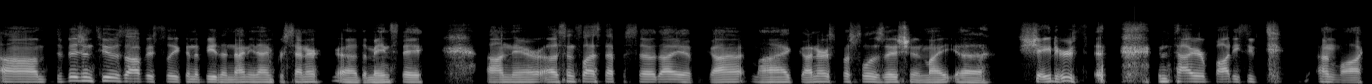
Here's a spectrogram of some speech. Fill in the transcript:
um, Division two is obviously going to be the 99 percenter, uh, the mainstay on there. Uh, since last episode, I have got my gunner specialization, my uh, shaders, entire bodysuit unlocked.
